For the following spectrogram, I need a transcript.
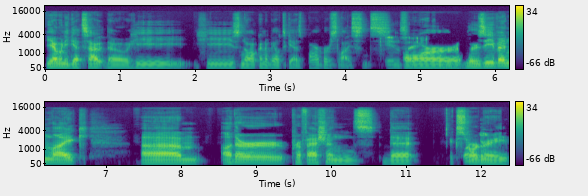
yeah. When he gets out though, he he's not going to be able to get his barber's license. Insane. Or there's even like, um, other professions that extraordinary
